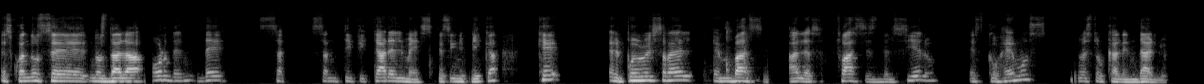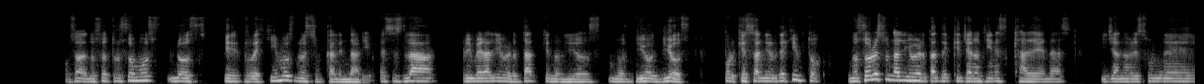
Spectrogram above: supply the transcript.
es cuando se nos da la orden de sa- santificar el mes, que significa que el pueblo de Israel, en base a las fases del cielo, escogemos nuestro calendario. O sea, nosotros somos los que regimos nuestro calendario. Esa es la primera libertad que nos dio, nos dio Dios. Porque salir de Egipto no solo es una libertad de que ya no tienes cadenas y ya no eres un, eh,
